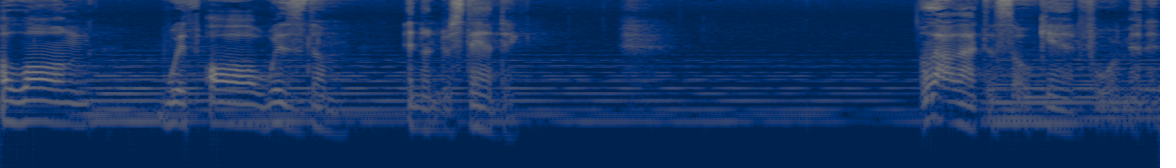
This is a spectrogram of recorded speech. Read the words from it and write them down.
along with all wisdom and understanding. Allow that to soak in for a minute.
